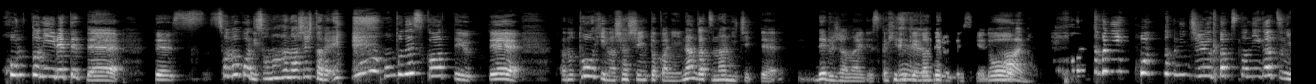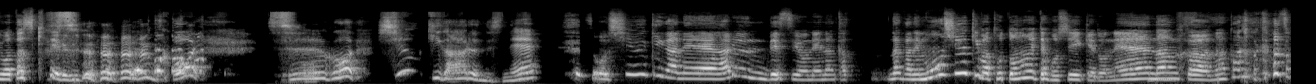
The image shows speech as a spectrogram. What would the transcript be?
本当に入れてて、で、その子にその話したら、え、えー本当ですかって言って、あの、頭皮の写真とかに何月何日って出るじゃないですか。日付が出るんですけあ、ど、はい。本当に10月と2月に私来てるみすたいな。ごい。すごい。周期があるんですね。そう、周期がね、あるんですよね。なんか、なんかね、もう周期は整えてほしいけどね。なんか、なかなか そ、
